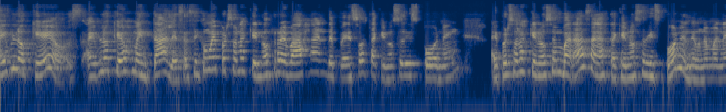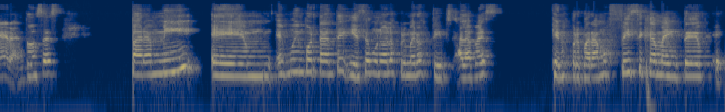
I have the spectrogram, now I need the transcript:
hay bloqueos, hay bloqueos mentales, así como hay personas que no rebajan de peso hasta que no se disponen, hay personas que no se embarazan hasta que no se disponen de una manera. Entonces, para mí em, es muy importante y ese es uno de los primeros tips, a la vez que nos preparamos físicamente, eh,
